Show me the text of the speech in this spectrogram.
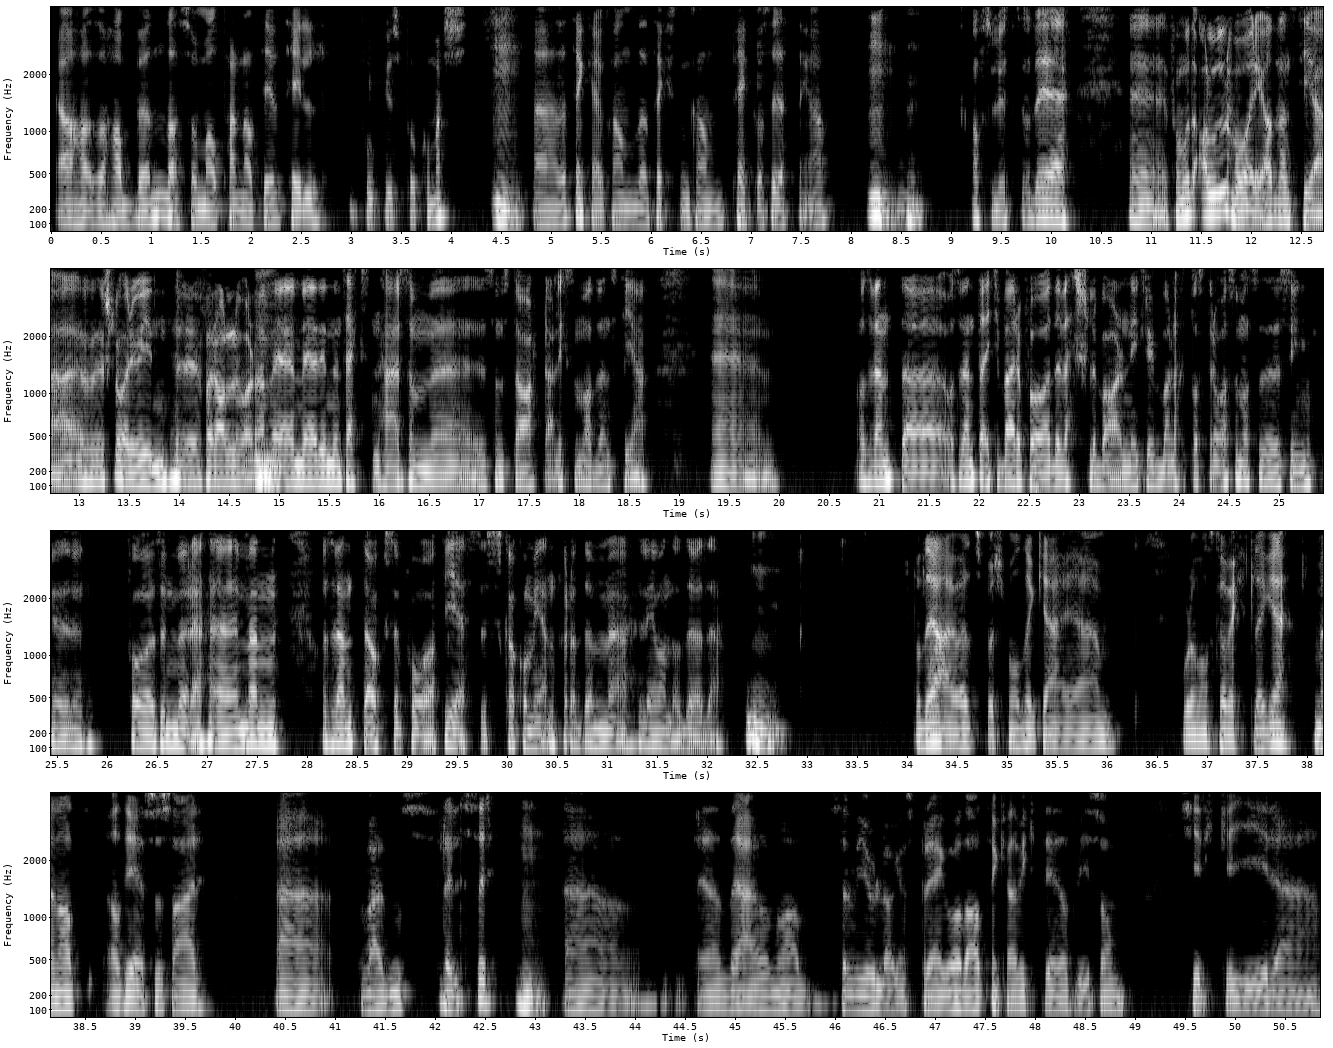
ja, ha, altså, ha bønn da, som alternativ til fokus på kommers. Mm. Uh, det tenker jeg kan, den teksten kan peke oss i retning av. Mm. Absolutt. Og det er eh, på en måte alvor i adventstida det slår jo inn eh, for alvor da, med, med denne teksten her som, som starta liksom adventstida. Eh, oss venter, oss venter ikke bare på det vesle barn i krybba lagt på strå, som vi synger eh, på Sunnmøre, eh, men oss venter også på at Jesus skal komme igjen for å dømme levende og døde. Og det er jo et spørsmål, tenker jeg, eh, hvordan man skal vektlegge. Men at, at Jesus er eh, verdens frelser, Mm. eh, det er jo noe av selve juledagens preg. Og da tenker jeg det er viktig at vi som kirke gir eh,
